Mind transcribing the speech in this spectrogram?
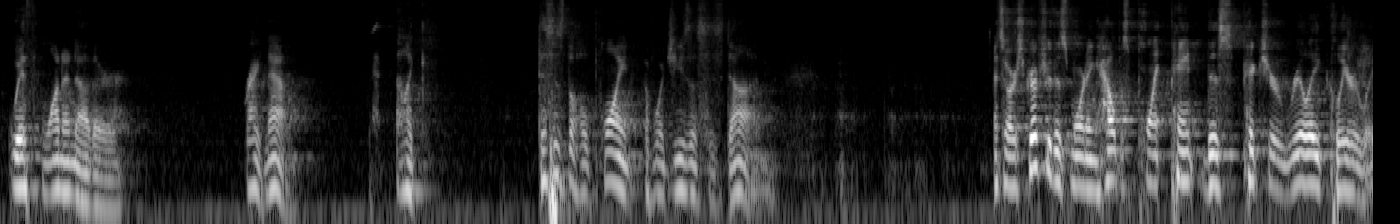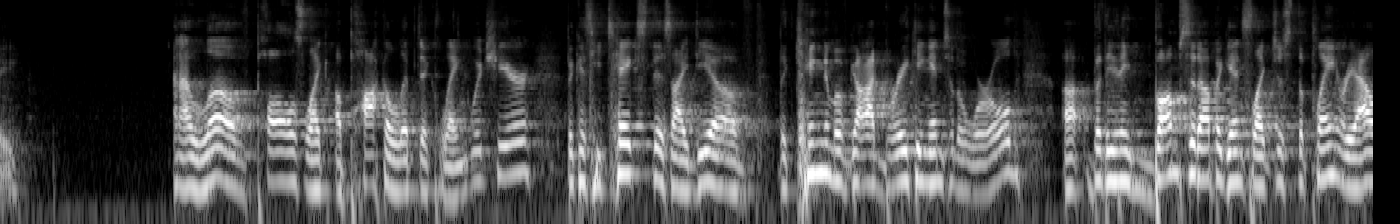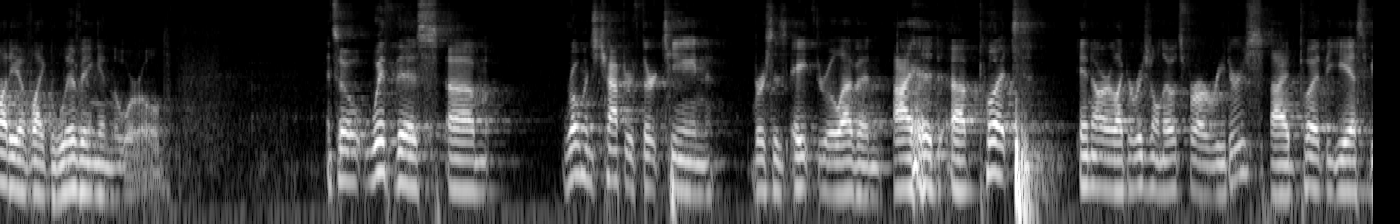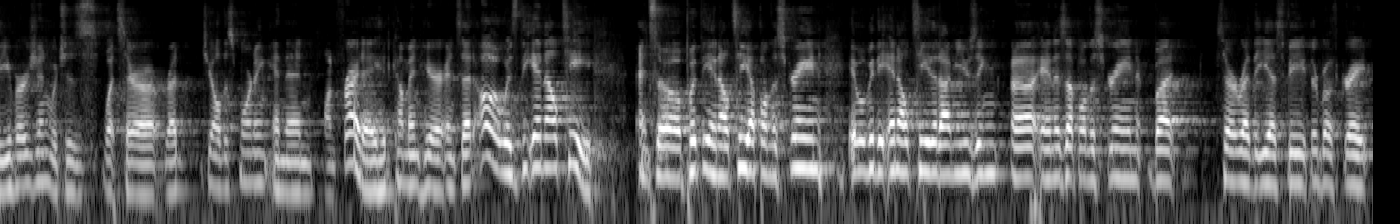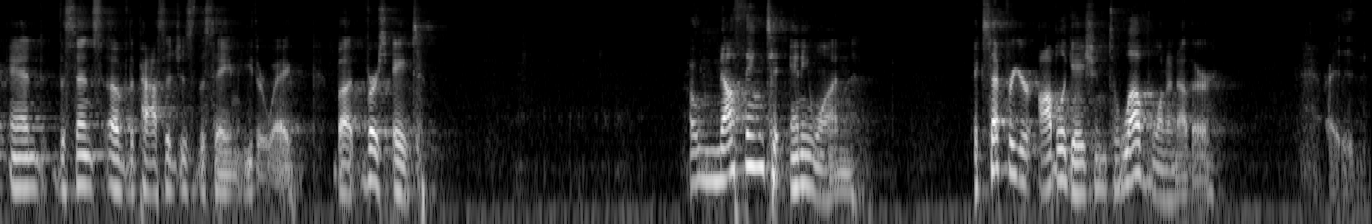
with one another right now. Like, this is the whole point of what Jesus has done. And so, our scripture this morning helps paint this picture really clearly. And I love Paul's like apocalyptic language here because he takes this idea of the kingdom of God breaking into the world, uh, but then he bumps it up against like just the plain reality of like living in the world. And so, with this, um, Romans chapter 13, verses 8 through 11, I had uh, put in our like original notes for our readers, I had put the ESV version, which is what Sarah read to y'all this morning, and then on Friday had come in here and said, "Oh, it was the NLT." And so put the NLT up on the screen. It will be the NLT that I'm using uh, and is up on the screen. But Sarah read the ESV. They're both great, and the sense of the passage is the same either way. But verse 8 Owe nothing to anyone except for your obligation to love one another.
